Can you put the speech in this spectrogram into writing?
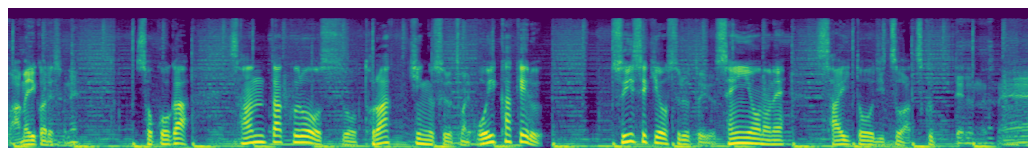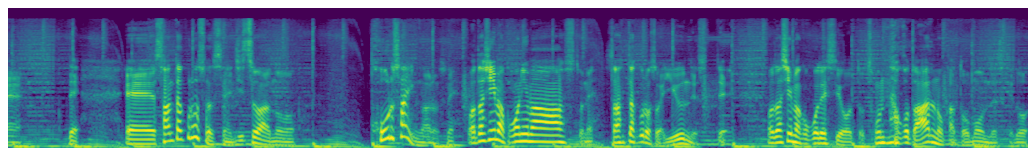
アメリカですよね。そこがサンタクロースをトラッキングするつまり追いかける追跡をするという専用のねサイトを実は作ってるんですね。で、えーサンタクロースはですね実はあのコールサインがあるんですね。私今ここにいますとねサンタクロースが言うんですって。私今ここですよとそんなことあるのかと思うんですけど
